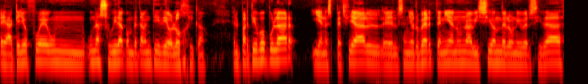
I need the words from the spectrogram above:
eh, aquello fue una subida completamente ideológica. El Partido Popular y en especial el señor Bert tenían una visión de la universidad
